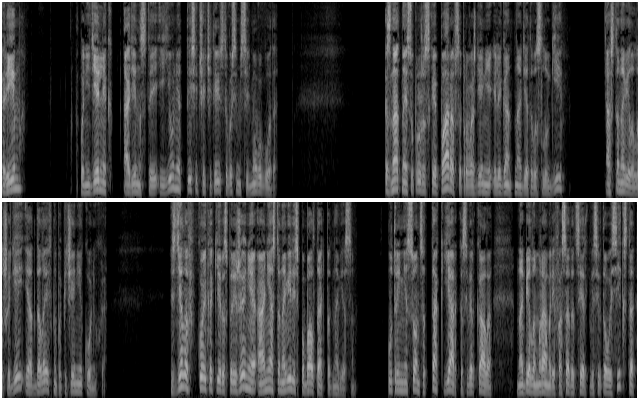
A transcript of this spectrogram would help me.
Рим. Понедельник, 11 июня 1487 года. Знатная супружеская пара в сопровождении элегантно одетого слуги остановила лошадей и отдала их на попечение конюха. Сделав кое-какие распоряжения, они остановились поболтать под навесом. Утреннее солнце так ярко сверкало на белом мраморе фасада церкви святого Сикста,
